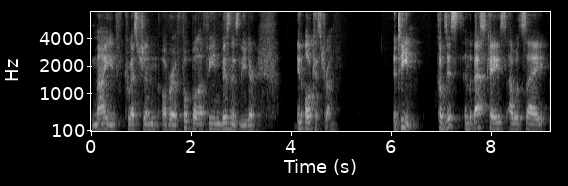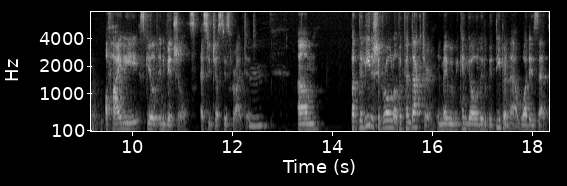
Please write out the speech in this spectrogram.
naive question over a football affine business leader in orchestra, a team consists, in the best case, I would say, of highly skilled individuals, as you just described it. Mm. Um, but the leadership role of a conductor, and maybe we can go a little bit deeper now. What is that?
